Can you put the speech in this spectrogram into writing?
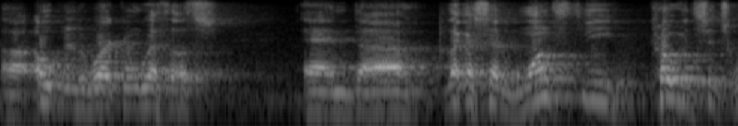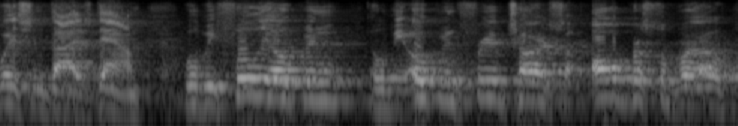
uh, open to working with us. And uh, like I said, once the COVID situation dies down, we'll be fully open. It will be open free of charge to all Bristol Borough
